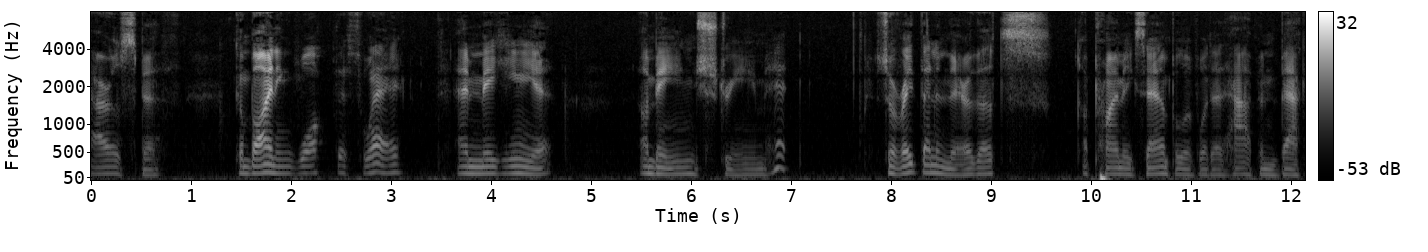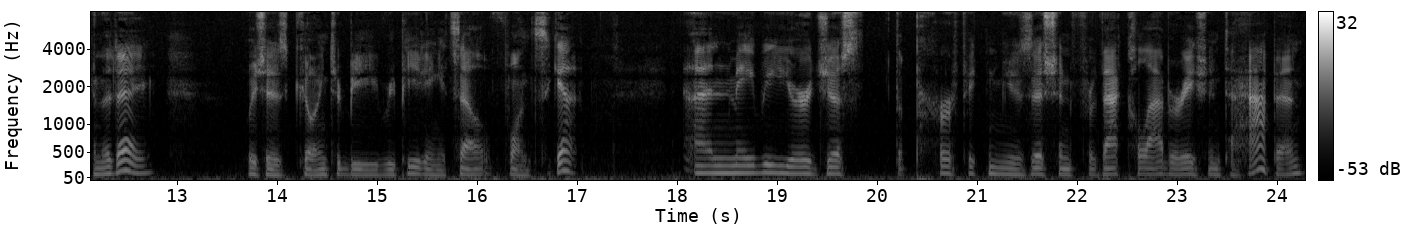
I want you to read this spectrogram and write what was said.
Aerosmith combining Walk This Way and making it a mainstream hit. So, right then and there, that's a prime example of what had happened back in the day, which is going to be repeating itself once again. And maybe you're just the perfect musician for that collaboration to happen.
